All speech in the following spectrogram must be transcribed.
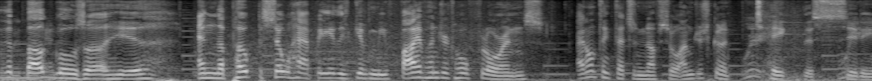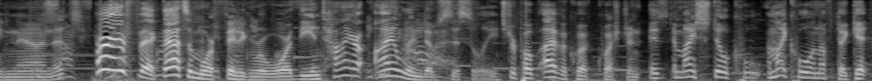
The Buggles are here. And the Pope is so happy he's given me 500 whole florins. I don't think that's enough, so I'm just gonna take this city now, and that's perfect. That's a more fitting reward. The entire island of Sicily. Mr. Pope, I have a quick question. Is am I still cool? Am I cool enough to get?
